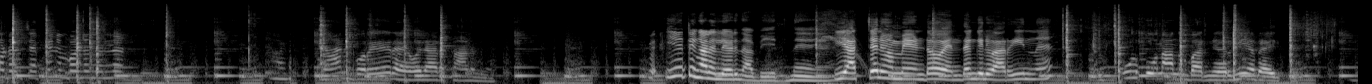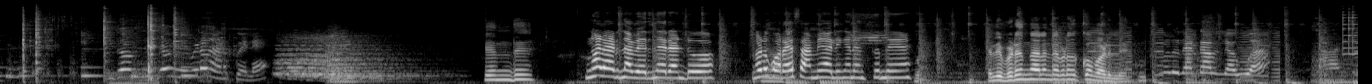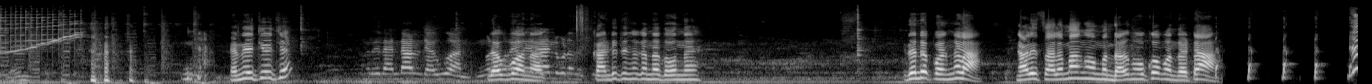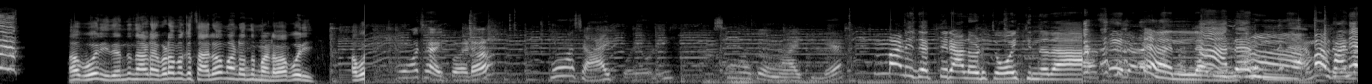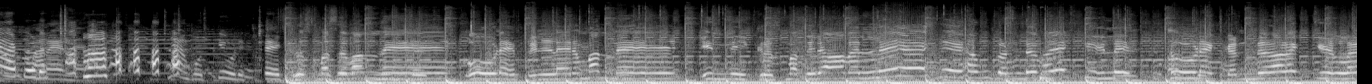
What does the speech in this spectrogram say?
അവിടെ ചെക്കനും പെണ്ണും നിന്ന്. ഞാനും കൊറേ ഒരാളെ കാണുന്നു. ഈറ്റിങ്ങളല്ലേ എവിടുന്നാ വരുന്നേ? ഈ അച്ഛനും അമ്മയുണ്ടോ എന്തെങ്കിലും അറിയുന്ന? സ്കൂളിൽ പോന്നാന്നും പറഞ്ഞ് ഇറങ്ങിയതായിരിക്കും. ഇതൊന്നും ഇതൊന്നും ഇവിടെ നടക്കുമല്ലേ എന്ത്? നിങ്ങൾ എവിടുന്നാ വരുന്നേ രണ്ടു? നിങ്ങൾ കൊറേ സമയം ഇങ്ങനെ നിക്കുന്നേ അല്ല ഇവിടെ നിന്നാലും എവിടെ ഇവിടെ നിൽക്കാൻ പാടില്ലേ? നിങ്ങൾ രണ്ടാളും ലవ్വാ എന്നെ ചേച്ചി വെച്ചേ? ലവ് വന്നാ കണ്ടിട്ട് നിങ്ങൾക്ക് എന്നാ തോന്നേ ഇതെന്റെ പെങ്ങളാ. ഞാളീ സ്ഥലം വാങ്ങുവാൻ വന്ന അത് നോക്കുവാൻ വന്ന കേട്ടാ. ആ പോരി. ഇതെന്ത് നാടാ? എവിടെ നമുക്ക് സ്ഥലവും വേണ്ട ഒന്നും വേണ്ട. വാ പോരി. ആ പോരി. ആളോട് ചോദിക്കുന്നതാ? പണിയാകത്തോട് കൊത്തിവിട്. ക്രിസ്മസ് വന്നേ കൂടെ പിള്ളേരും വന്നേ ഇന്നീ ക്രിസ്മസ് രാവല്ലേ സ്നേഹം കൊണ്ട് മയക്കില്ലേ കൂടെ കണ്ട് അടക്കില്ല.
